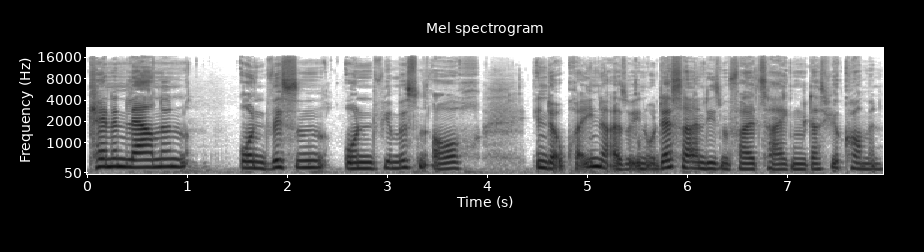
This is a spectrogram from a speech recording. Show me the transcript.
kennenlernen und wissen. Und wir müssen auch in der Ukraine, also in Odessa in diesem Fall, zeigen, dass wir kommen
